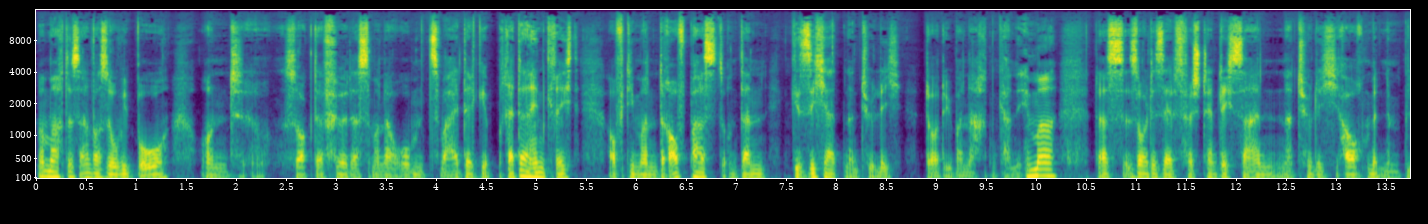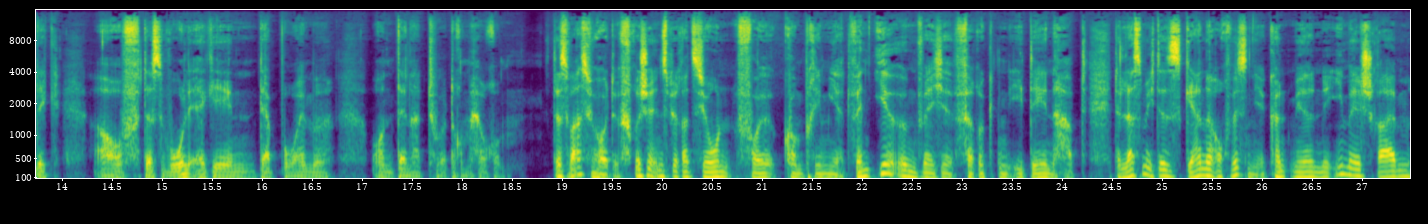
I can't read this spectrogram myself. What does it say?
Man macht es einfach so wie Bo und äh, sorgt dafür, dass man da oben zwei dicke Bretter hinkriegt, auf die man draufpasst und dann gesichert natürlich dort übernachten kann. Immer, das sollte selbstverständlich sein, natürlich auch mit einem Blick auf das Wohlergehen der Bäume und der Natur drumherum. Das war's für heute. Frische Inspiration, voll komprimiert. Wenn ihr irgendwelche verrückten Ideen habt, dann lasst mich das gerne auch wissen. Ihr könnt mir eine E-Mail schreiben,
